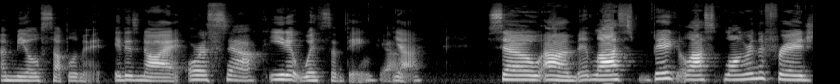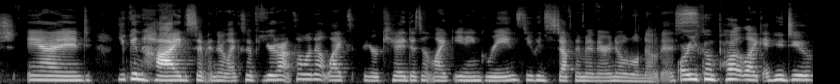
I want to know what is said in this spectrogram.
a meal supplement. It is not or a snack. Eat it with something. Yeah. yeah. So um, it lasts big, lasts longer in the fridge, and you can hide stuff in there. Like, so if you're not someone that likes, your kid doesn't like eating greens, you can stuff them in there and no one will notice. Or you can put like if you do,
